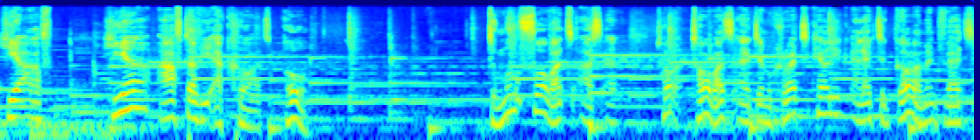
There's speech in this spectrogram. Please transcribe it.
Here, here after the Accord. Oh. To move forward as a, to, towards a democratically elected government that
